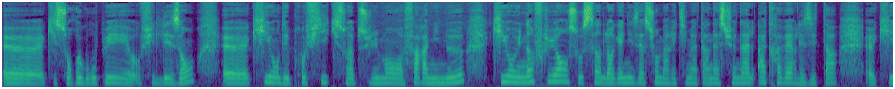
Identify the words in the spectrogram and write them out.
euh, qui sont regroupés au fil des ans, euh, qui ont des profits qui sont absolument faramineux, qui ont une influence au sein de l'organisation maritime internationale à travers les États euh, qui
